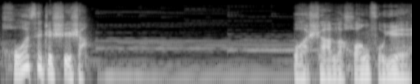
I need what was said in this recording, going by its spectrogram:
活在这世上？我杀了黄甫月，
